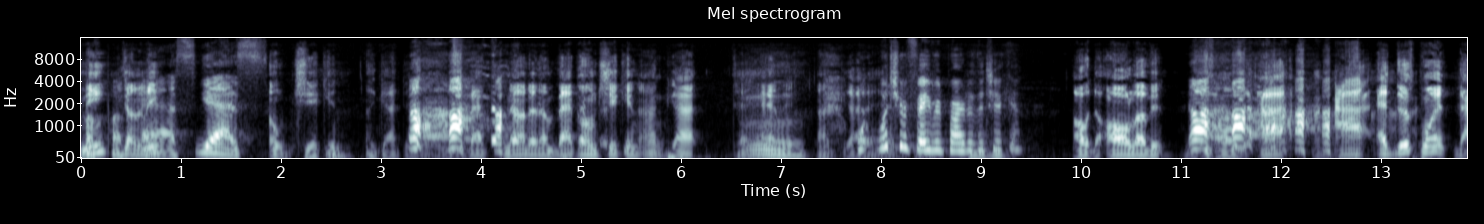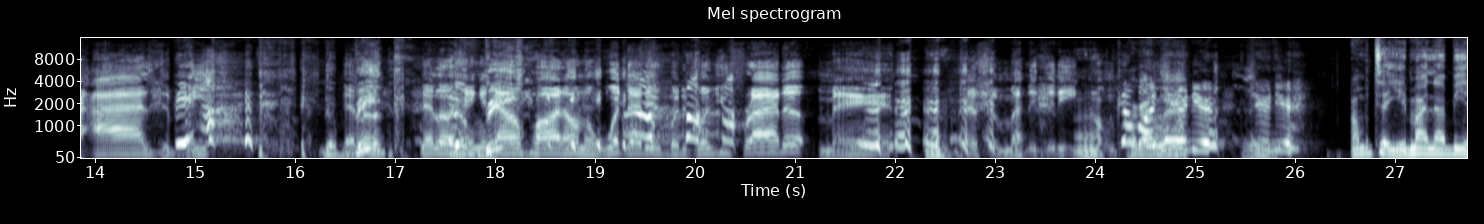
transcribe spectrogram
Me? Puff, You talking me? Yes. Oh, chicken. I got that. Back, now that I'm back on chicken, I got to have it. I got What, it. what's your favorite part of the chicken? All the all of it? All the eye, eye, at this point, the eyes, the beak, The that little, beak. that little The hanging beak. down part. I don't know what that is, but when you fry it up, man, mm. that's some mighty good eating. Mm. on. Come on, laugh. Junior. Junior. I'm gonna tell you, it might not be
